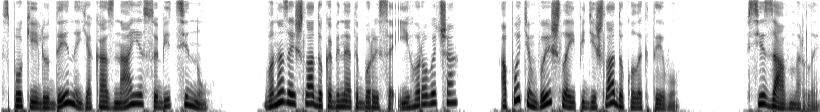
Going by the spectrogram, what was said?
спокій людини, яка знає собі ціну. Вона зайшла до кабінету Бориса Ігоровича, а потім вийшла і підійшла до колективу. Всі завмерли.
